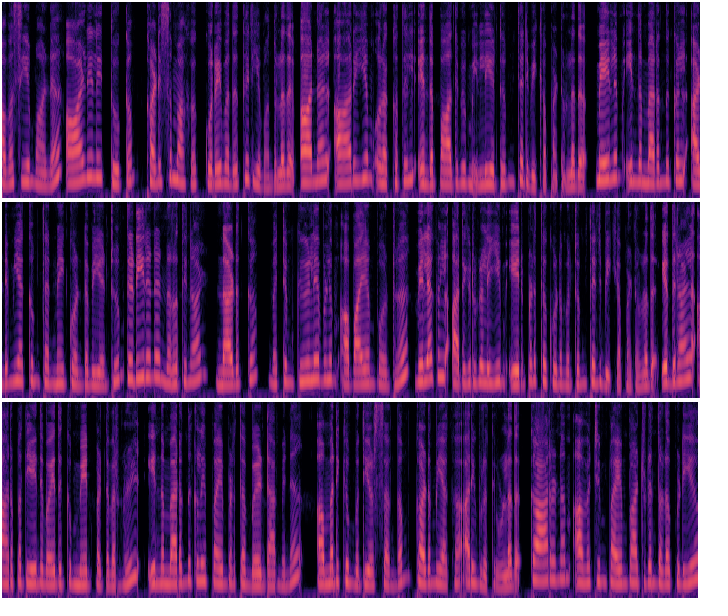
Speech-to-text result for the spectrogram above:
அவசியமான ஆழ்நிலை தூக்கம் கணிசமாக குறைவது தெரியவந்துள்ளது. ஆனால் ஆரியம் உறக்கத்தில் எந்த பாதிப்பும் இல்லை என்றும் தெரிவிக்கப்பட்டுள்ளது. மேலும் இந்த மருந்துகள் அடிமையாக்கும் தன்மை கொண்டவை என்றும் திடீரென நிறுத்தினால் நடுக்கம் மற்றும் கீழே விழும் அபாயம் போன்ற விலகல் அறிகுறிகளையும் ஏற்படுத்தக்கூடும் என்றும் தெரிவிக்கப்பட்டுள்ளது. இதனால் அறுபத்தி ஐந்து வயதுக்கும் மேற்பட்டவர்கள் இந்த மருந்துகளை பயன்படுத்த வேண்டாம் என அமெரிக்க முதியோர் சங்கம் கடுமையாக அறிவுறுத்தியுள்ளது. காரணம் அவற்றின் பயன்பாட்டுடன் தொடர்புடைய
